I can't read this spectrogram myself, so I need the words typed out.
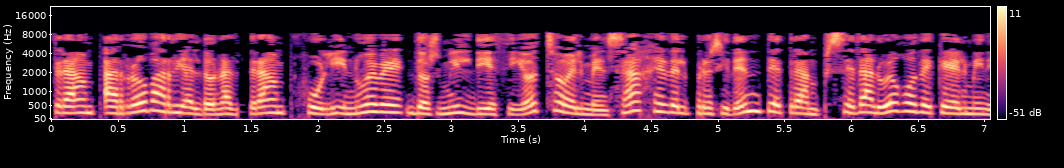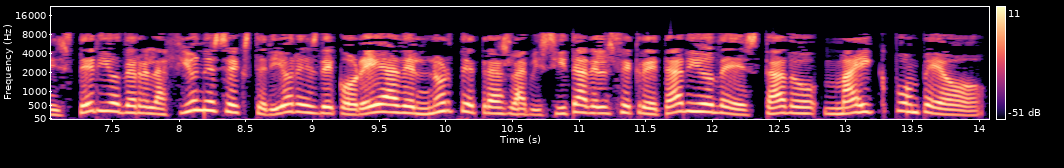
Trump, arroba Real Donald Trump, Juli 9, 2018 El mensaje del presidente Trump se da luego de que el Ministerio de Relaciones Exteriores de Corea del Norte tras la visita del secretario de Estado, Mike Pompeo,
